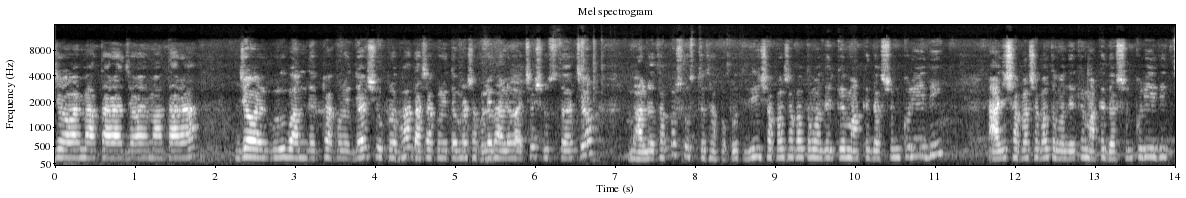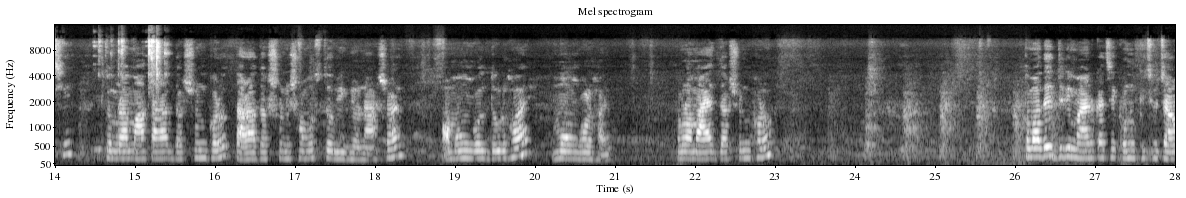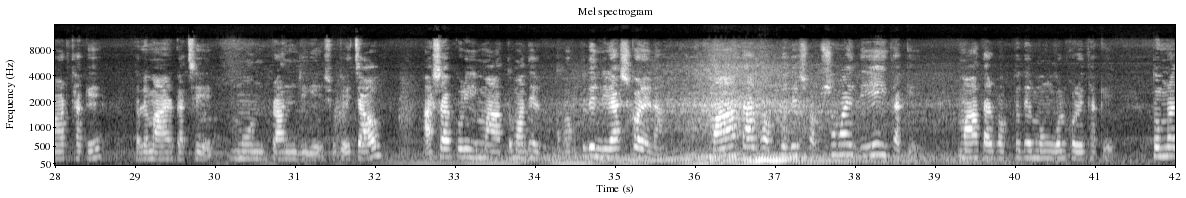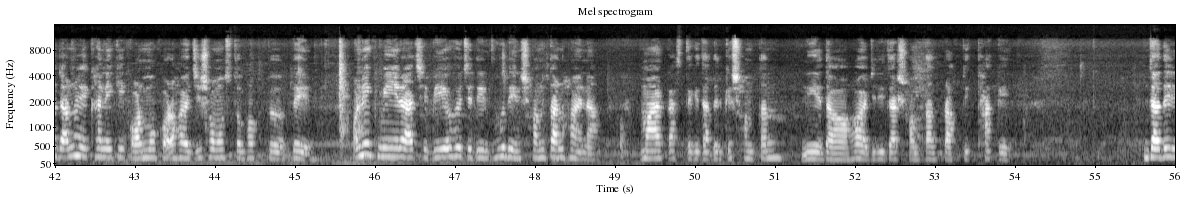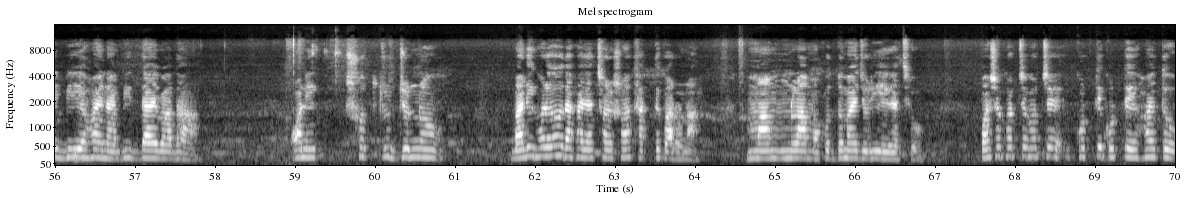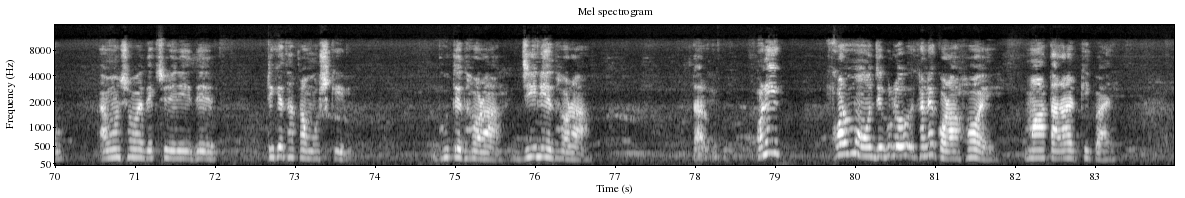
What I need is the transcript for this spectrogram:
জয় মা তারা, জয় মা তারা। জয় গুরু বামদেব ঠাকুরের জয়। সুপ্রভাত, আশা করি তোমরা সকলে ভালো আছো, সুস্থ আছো, ভালো থাকো, সুস্থ থাকো। প্রতিদিন সকাল সকাল তোমাদেরকে মাকে দর্শন করিয়ে দিই। আজ সকাল সকাল তোমাদেরকে মাকে দর্শন করিয়ে দিচ্ছি। তোমরা মা তারার দর্শন করো। তারা দর্শনে সমস্ত বিঘ্ন নাশ হয়, অমঙ্গল দূর হয়, মঙ্গল হয়। তোমরা মায়ের দর্শন করো। তোমাদের যদি মায়ের কাছে কোনো কিছু চাওয়ার থাকে তাহলে মায়ের কাছে মন প্রাণ দিয়ে সুপে চাও। আশা করি মা তোমাদের ভক্তদের নিরাশ করে না। মা তার ভক্তদের সবসময় দিয়েই থাকে। মা তার ভক্তদের মঙ্গল করে থাকে। তোমরা জানো এখানে কি কর্ম করা হয় যে সমস্ত ভক্তদের? অনেক মেয়েরা আছে, বিয়ে হয়েছে, দীর্ঘদিন সন্তান হয় না। মায়ের কাছ থেকে তাদেরকে সন্তান নিয়ে দেওয়া হয় যদি তার সন্তান প্রাপ্তি থাকে। যাদের বিয়ে হয় না, বিদ্যায় বাধা। অনেক শত্রুর জন্য বাড়ি ঘরেও দেখা যাচ্ছে অনেক সময় থাকতে পারো না। মামলা মকদ্দমায় জড়িয়ে গেছো। পয়সা খরচা খরচে করতে করতে হয়তো এমন সময় দেখছ যে নিজেদের টিকে থাকা মুশকিল। ভূতে ধরা, জিনে ধরা। তার অনেক কর্ম যেগুলো এখানে করা হয়, মা তারার কৃপায়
